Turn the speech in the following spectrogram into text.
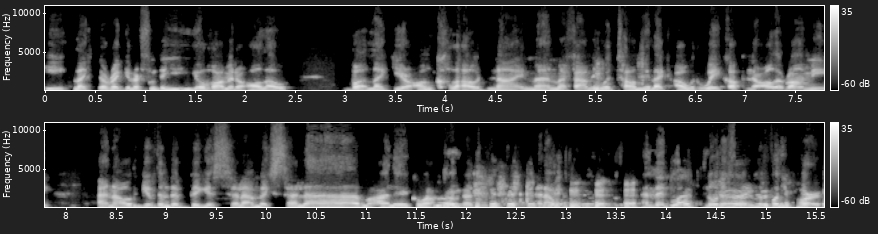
eat like the regular food that you eat. You'll vomit it all out but like you're on cloud nine, man. My family would tell me like I would wake up and they're all around me, and I would give them the biggest salam, like salam alaikum wa rahmatullahi wa barakatuh." and I would, and then Life's no, that's not even the funny part.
